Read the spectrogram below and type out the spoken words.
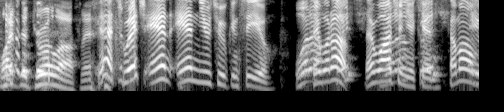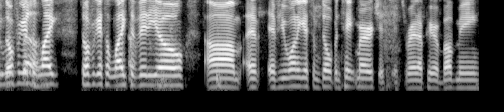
Wipe the drool off, man. Yeah, Twitch and and YouTube can see you. What Say up, what up. Twitch? They're watching up, you, kid. Twitch? Come on. Hey, don't forget to like. Don't forget to like the video. Um, if, if you want to get some dope and tape merch, it's, it's right up here above me.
